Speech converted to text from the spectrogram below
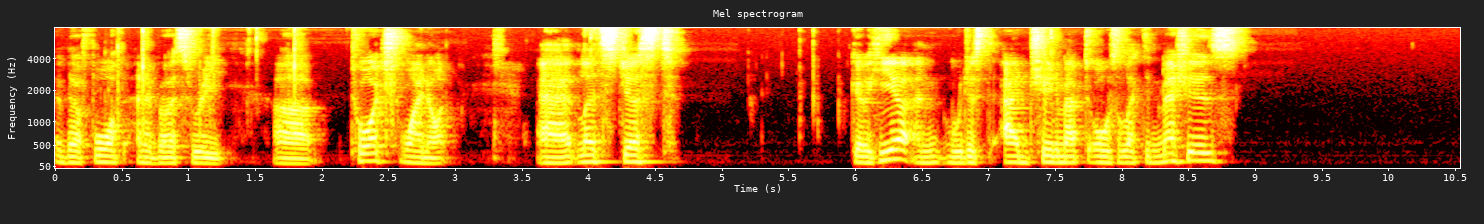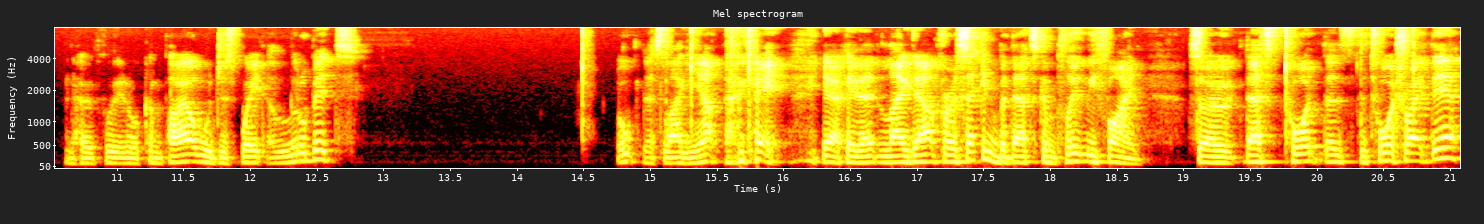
the fourth anniversary uh, torch, why not? Uh, let's just go here and we'll just add shader map to all selected meshes. And hopefully it'll compile. We'll just wait a little bit. Oh, that's lagging out. Okay, yeah, okay, that lagged out for a second, but that's completely fine. So that's, that's the torch right there.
